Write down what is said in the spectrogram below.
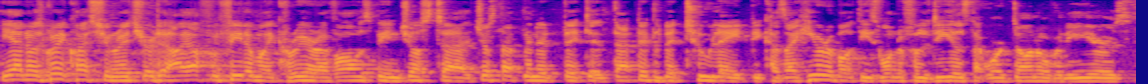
Yeah, no, it's a great question, Richard. I often feel in my career I've always been just uh, just that minute bit that little bit too late because I hear about these wonderful deals that were done over the years.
